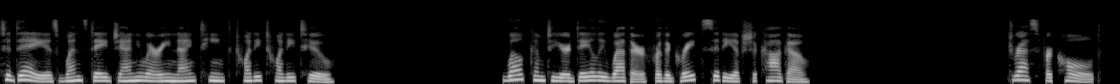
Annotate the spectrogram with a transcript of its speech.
Today is Wednesday, January 19, 2022. Welcome to your daily weather for the great city of Chicago. Dress for cold.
